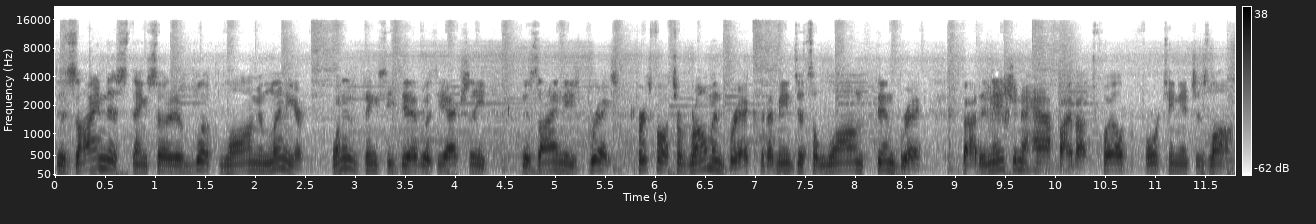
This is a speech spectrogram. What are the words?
designed this thing so it would look long and linear. One of the things he did was he actually designed these bricks. First of all, it's a Roman brick, but that means it's a long, thin brick, about an inch and a half by about 12 or 14 inches long.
